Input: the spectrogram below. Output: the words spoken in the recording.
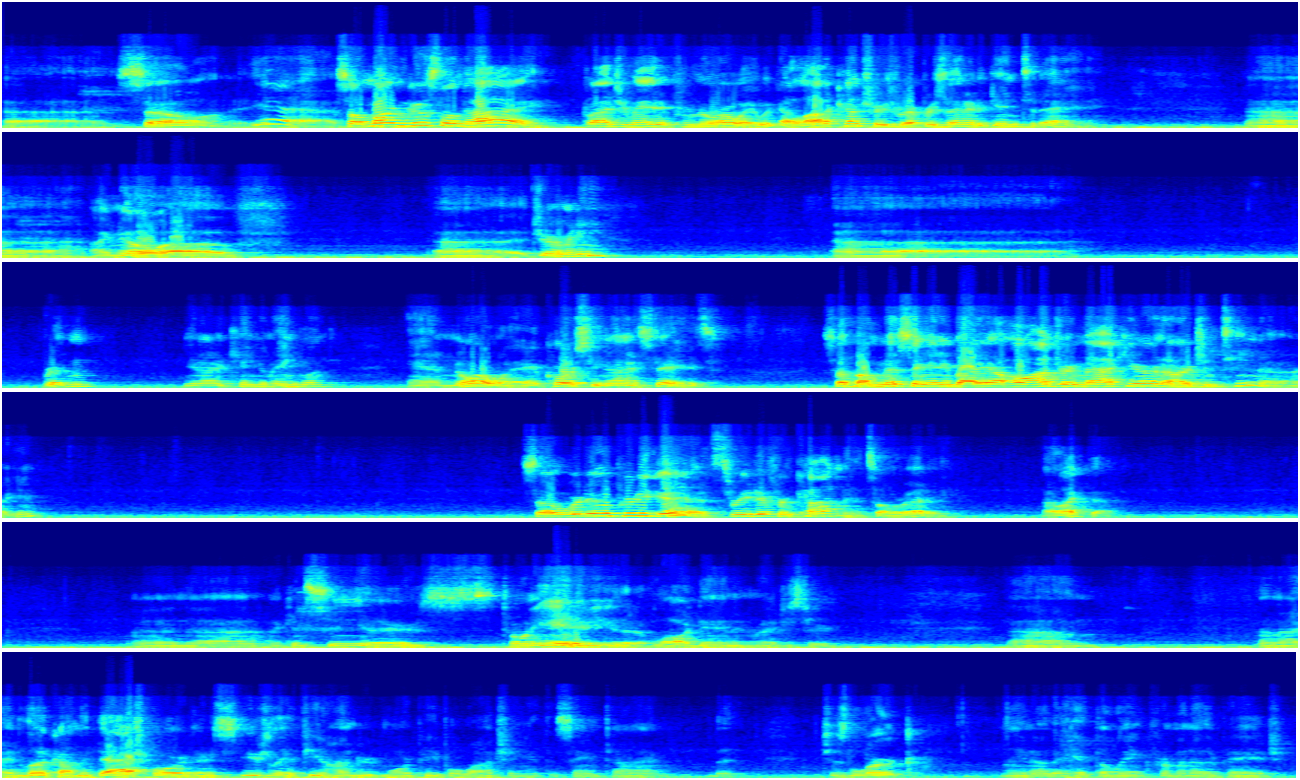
Uh, so, yeah. So Martin Gooseland, hi. Glad you made it from Norway. We've got a lot of countries represented again today. Uh, I know of uh, Germany, uh, Britain, United Kingdom, England, and Norway, of course, the United States. So if I'm missing anybody, oh, Andre Mack, you're in Argentina, aren't you? So we're doing pretty good. Three different continents already. I like that. And uh, I can see there's 28 of you that have logged in and registered. Um, and I look on the dashboard, there's usually a few hundred more people watching at the same time that just lurk. You know, they hit the link from another page.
